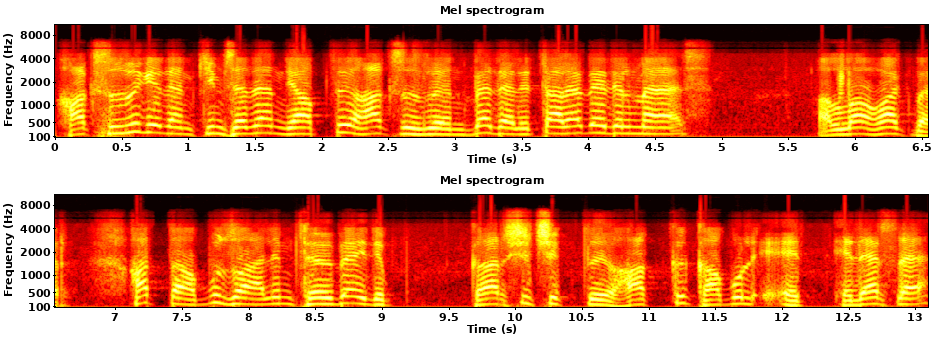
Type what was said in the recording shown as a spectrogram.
Haksızlık eden kimseden yaptığı haksızlığın bedeli talep edilmez. Allahu Ekber. Hatta bu zalim tövbe edip karşı çıktığı hakkı kabul et, ederse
